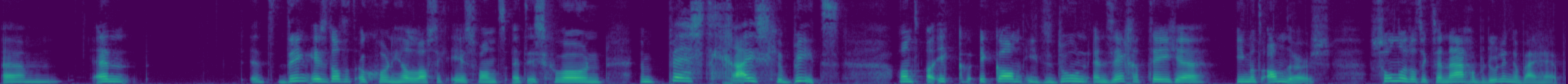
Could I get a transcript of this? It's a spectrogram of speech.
Um, en het ding is dat het ook gewoon heel lastig is, want het is gewoon een best grijs gebied. Want ik, ik kan iets doen en zeggen tegen iemand anders zonder dat ik daar nare bedoelingen bij heb.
